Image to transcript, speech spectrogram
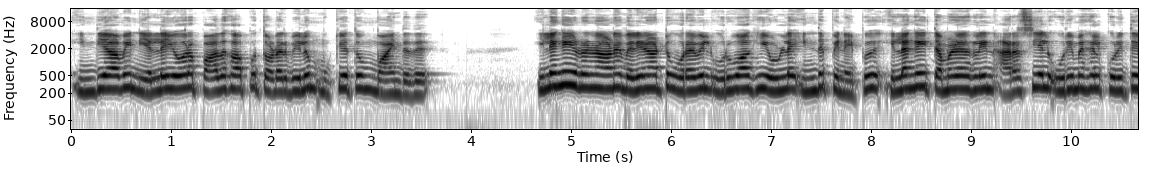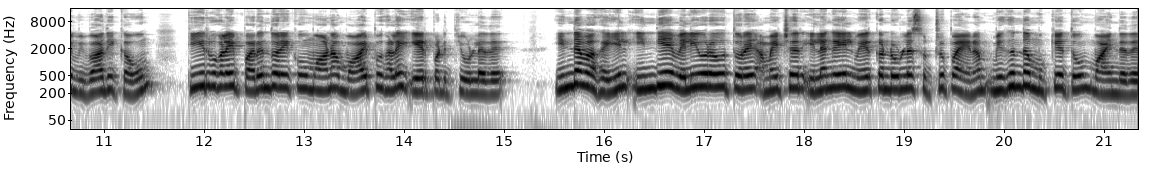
இந்தியாவின் எல்லையோர பாதுகாப்பு தொடர்பிலும் முக்கியத்துவம் வாய்ந்தது. இலங்கையுடனான வெளிநாட்டு உறவில் உருவாகியுள்ள இந்த பிணைப்பு இலங்கை தமிழர்களின் அரசியல் உரிமைகள் குறித்து விவாதிக்கவும் தீர்வுகளை பரிந்துரைக்கவுமான வாய்ப்புகளை ஏற்படுத்தியுள்ளது. இந்த வகையில் இந்திய வெளியுறவுத்துறை அமைச்சர் இலங்கையில் மேற்கொண்டுள்ள சுற்றுப்பயணம் மிகுந்த முக்கியத்துவம் வாய்ந்தது.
